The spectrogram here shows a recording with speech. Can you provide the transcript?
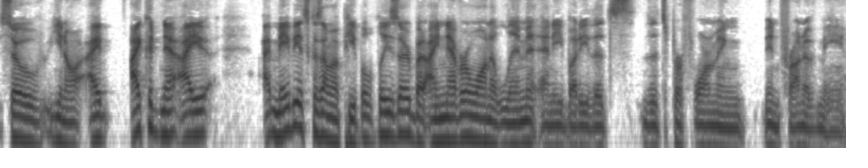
so you know I I could ne- I, I maybe it's because I'm a people pleaser, but I never want to limit anybody that's that's performing in front of me.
